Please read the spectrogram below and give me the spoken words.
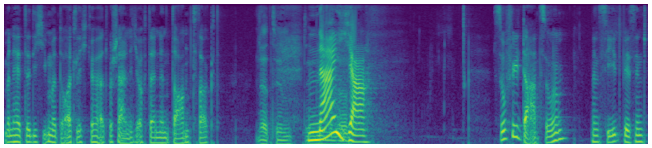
Man hätte dich immer deutlich gehört, wahrscheinlich auch deinen Darmtrakt. Ja, den, den Naja. So viel dazu. Man sieht, wir sind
